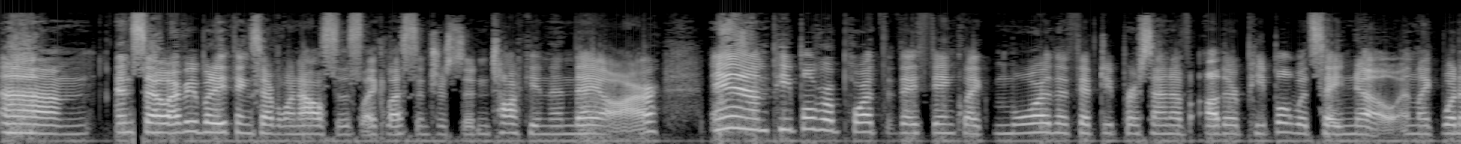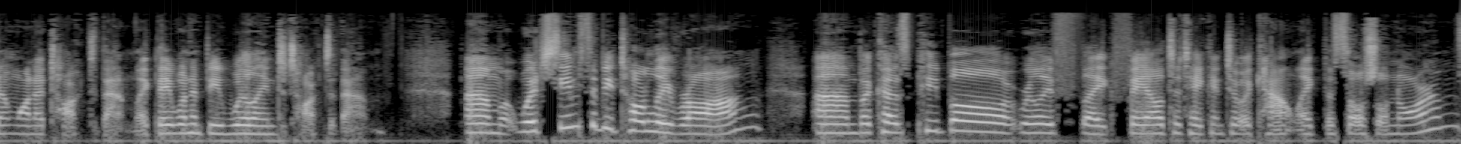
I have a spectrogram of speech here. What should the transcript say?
Um, and so everybody thinks everyone else is like less interested in talking than they are. And people report that they think like more than 50% of other people would say no and like wouldn't want to talk to them. Like they wouldn't be willing to talk to them um, which seems to be totally wrong um, because people really like fail to take into account like the social norms.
